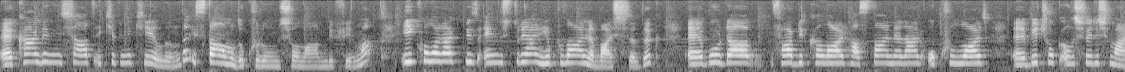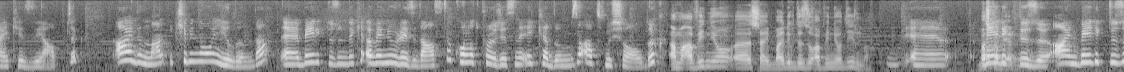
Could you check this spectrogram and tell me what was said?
E, Kardin İnşaat 2002 yılında İstanbul'da kurulmuş olan bir firma. İlk olarak biz endüstriyel yapılarla başladık. E, Burada fabrikalar, hastaneler, okullar, e, birçok alışveriş merkezi yaptık. Ardından 2010 yılında e, Beylikdüzü'ndeki Avenue Rezidans'ta konut projesine ilk adımımızı atmış olduk. ama Avignon e, şey Beylikdüzü Avignon değil mi? E, Başka bir Beylikdüzü, aynı Beylikdüzü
